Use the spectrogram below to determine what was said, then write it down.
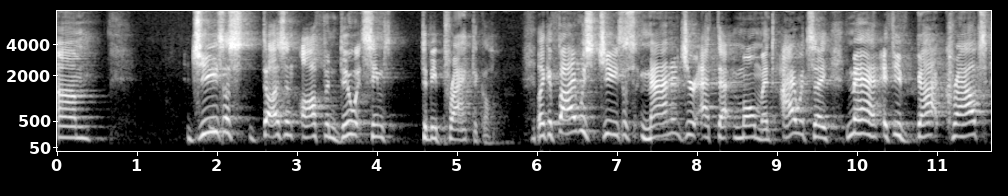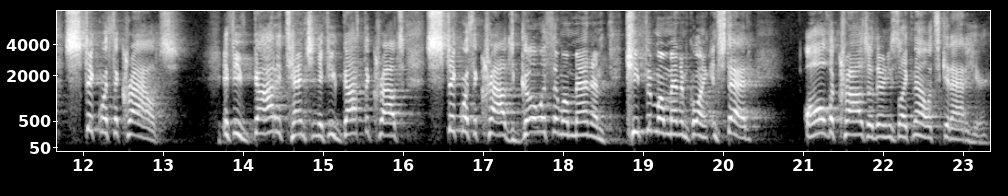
Um, Jesus doesn't often do what seems to be practical. Like if I was Jesus' manager at that moment, I would say, man, if you've got crowds, stick with the crowds. If you've got attention, if you've got the crowds, stick with the crowds, go with the momentum, keep the momentum going. Instead, all the crowds are there, and he's like, no, let's get out of here.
